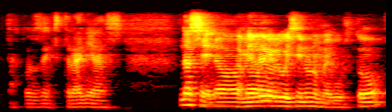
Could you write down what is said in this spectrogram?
estas cosas extrañas. No sé, no... A mí el no- Devil Within 1 me gustó,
